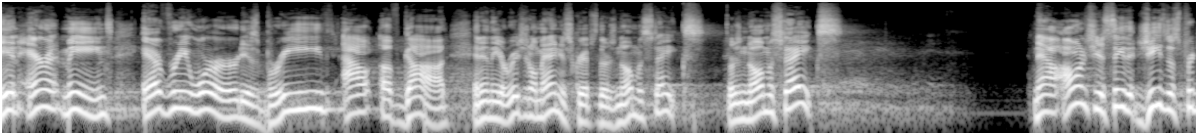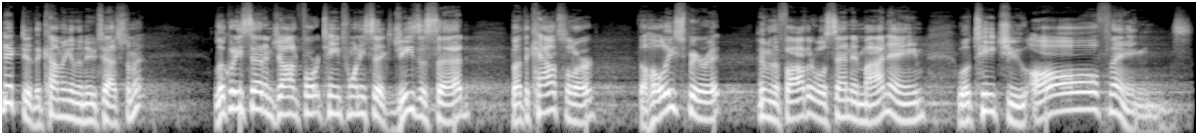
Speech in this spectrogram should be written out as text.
Inerrant means every word is breathed out of God, and in the original manuscripts, there's no mistakes. There's no mistakes. Now, I want you to see that Jesus predicted the coming of the New Testament. Look what he said in John 14, 26. Jesus said, But the counselor, the Holy Spirit, whom the Father will send in my name, will teach you all things.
